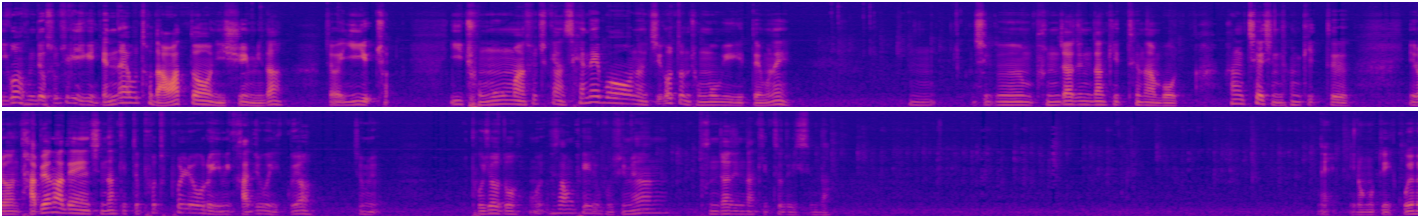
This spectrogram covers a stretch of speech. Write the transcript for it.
이건 근데 솔직히 이게 옛날부터 나왔던 이슈입니다. 제가 이, 저- 이 종목만 솔직히 한 세네 번은 찍었던 종목이기 때문에 음, 지금 분자 진단 키트나 뭐 항체 진단 키트 이런 다변화된 진단 키트 포트폴리오를 이미 가지고 있고요. 지금 보셔도 어, 회사 홈페이지 보시면 분자 진단 키트도 있습니다. 네, 이런 것도 있고요.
